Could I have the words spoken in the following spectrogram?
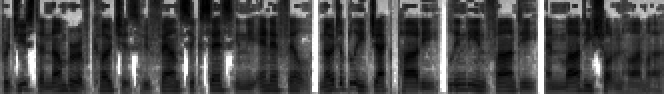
produced a number of coaches who found success in the NFL, notably Jack Pardee, Lindy Infante, and Marty Schottenheimer.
